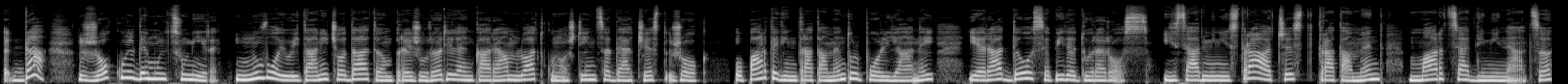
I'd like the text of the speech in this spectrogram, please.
Da, jocul de mulțumire. Nu voi uita niciodată împrejurările în care am luat cunoștință de acest joc. O parte din tratamentul Polianei era deosebit de dureros. I se administra acest tratament marțea dimineață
